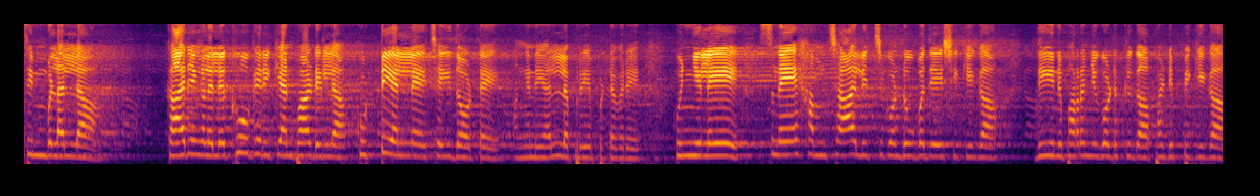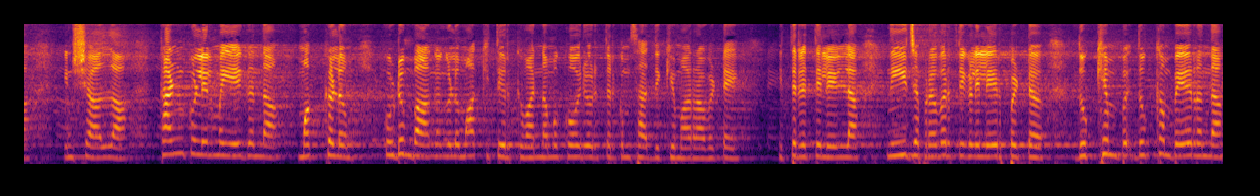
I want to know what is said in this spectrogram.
സിമ്പിളല്ല കാര്യങ്ങൾ ലഘൂകരിക്കാൻ പാടില്ല. കുട്ടിയല്ലേ ചെയ്തോട്ടെ. അങ്ങനെയല്ല പ്രിയപ്പെട്ടവരെ. കുഞ്ഞിലെ സ്നേഹം ചാലിച്ചുകൊണ്ട് ഉപദേശിക്കുക. ദീന് പറഞ്ഞു കൊടുക്കുക പഠിപ്പിക്കുക. ഇൻഷാല്ല കൺകുളിർമയേകുന്ന മക്കളും കുടുംബാംഗങ്ങളുമാക്കി തീർക്കുവാൻ നമുക്ക് ഓരോരുത്തർക്കും സാധിക്കുമാറാവട്ടെ. ഇത്തരത്തിലുള്ള നീച പ്രവൃത്തികളിൽ ഏർപ്പെട്ട് ദുഃഖം ദുഃഖം പേറുന്ന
